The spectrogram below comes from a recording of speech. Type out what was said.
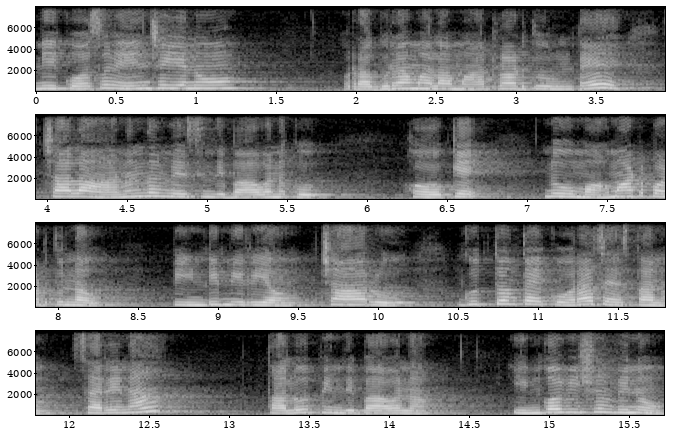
నీకోసం ఏం చెయ్యను? రఘురామ్ అలా మాట్లాడుతూ ఉంటే చాలా ఆనందం వేసింది భావనకు. ఓకే నువ్వు మొహమాట పడుతున్నావు. పిండి మిరియం చారు గుత్తొంకాయ కూర చేస్తాను. సరేనా? తలూపింది భావన. ఇంకో విషయం విను.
